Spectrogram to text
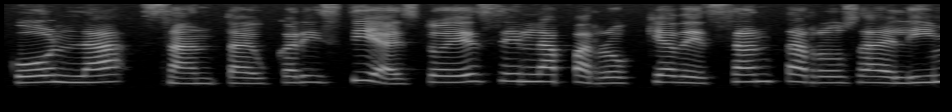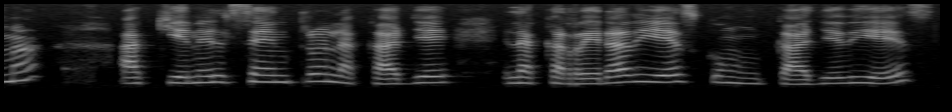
con la Santa Eucaristía. Esto es en la parroquia de Santa Rosa de Lima, aquí en el centro, en la calle, en la carrera 10 con calle 10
